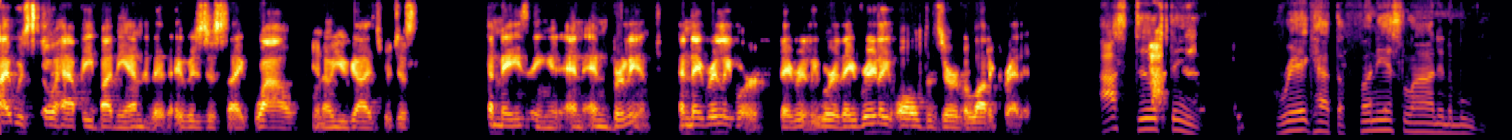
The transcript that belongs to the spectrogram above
I was so happy by the end of it. It was just like, wow, you know, you guys were just amazing and, and brilliant. And they really were. They really were. They really all deserve a lot of credit. I still think Greg had the funniest line in the movie.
